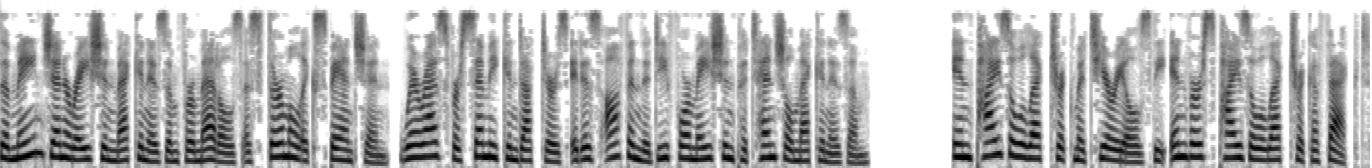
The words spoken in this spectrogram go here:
The main generation mechanism for metals is thermal expansion, whereas for semiconductors it is often the deformation potential mechanism. In piezoelectric materials the inverse piezoelectric effect,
